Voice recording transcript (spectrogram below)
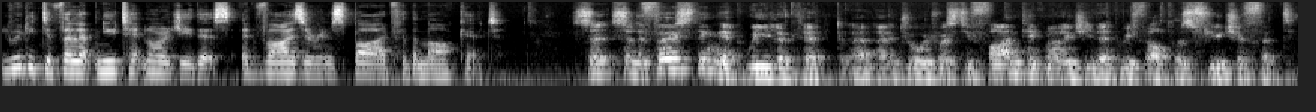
really develop new technology that's advisor inspired for the market? So, so the first thing that we looked at, uh, uh, George, was to find technology that we felt was future fit.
